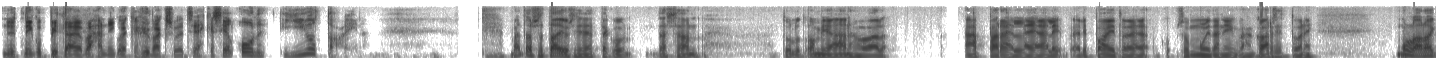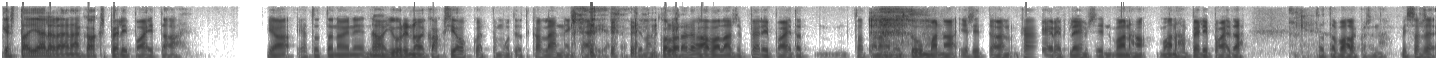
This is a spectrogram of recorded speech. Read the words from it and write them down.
nyt niin kuin pitää jo vähän niin kuin ehkä hyväksyä, että ehkä siellä on jotain. Mä tuossa tajusin, että kun tässä on tullut omia nhl äppäreille eli, eli paitoja ja sun muita niin vähän karsittua, niin mulla on oikeastaan jäljellä enää kaksi pelipaitaa. Ja, ja tota noin, ne on juuri noin kaksi joukkuetta, mutta jotka on lännen kärjessä. Siellä on Colorado Avalanche pelipaita tota noin, niin tummana ja sitten on Calgary Flamesin vanha, vanha pelipaita tota, valkoisena, missä on se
